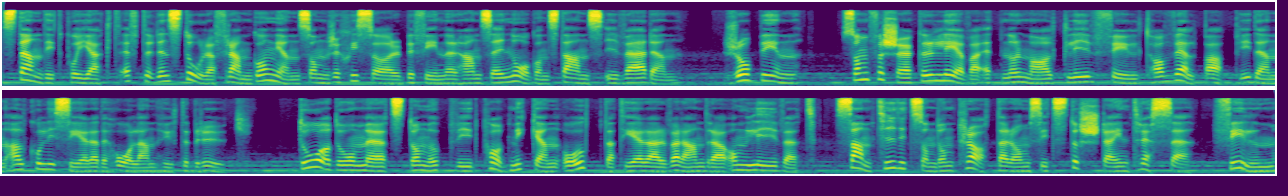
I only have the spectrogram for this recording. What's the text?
ständigt på jakt efter den stora framgången som regissör befinner han sig någonstans i världen. Robin, som försöker leva ett normalt liv fyllt av wellpapp i den alkoholiserade hålan Hyltebruk. Då och då möts de upp vid poddmicken och uppdaterar varandra om livet, samtidigt som de pratar om sitt största intresse, film.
